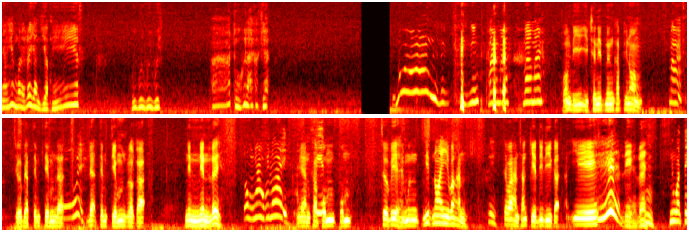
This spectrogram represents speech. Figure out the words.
ยางแห้งมาเลยเลยยันเหยียบเห็ดวุ้ยวุ้ยวุ้ยวุ้ย ปาดโถขึ้นหลายคักแยะมามามามาของดีอีกชนิดหนึ่งครับพี่น้อง มา เจอแบบเต็มๆแล้วโอ้ยและเต็มๆแล้วก็เน้นๆเลยต้องเงาไปเลยแม่นครับ ผมผมเซอร์เวยให้มึงนิดหน้อยว่าหันนี่ แต่ว่าหันสังเกตดีๆก็เอ๊ะเละเลยอืม นึกว่าแต่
